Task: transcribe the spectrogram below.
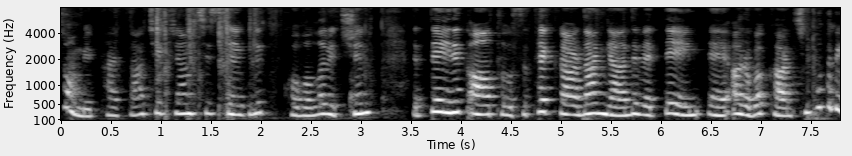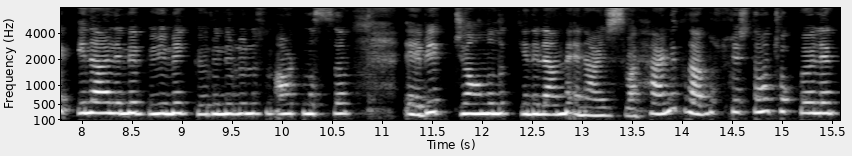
Son bir kart daha çekeceğim. Siz sevgili kovalar için e, değnek altılısı tekrardan geldi ve değin e, araba kartı. Şimdi burada bir ilerleme, büyüme, görünürlüğünüzün artması, e, bir canlılık, yenilenme enerjisi var. Her ne kadar bu süreç daha çok böyle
